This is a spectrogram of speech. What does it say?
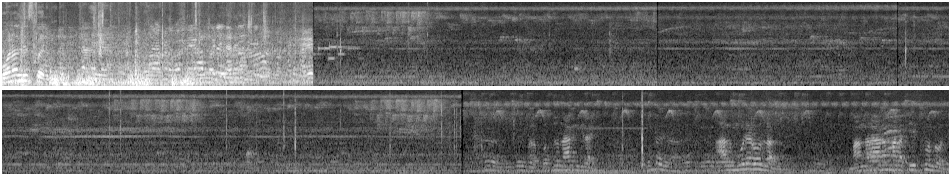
బోనాలు తీసుకోరు. వాళ్ళు మూడే రోజులు మంగళవారం మళ్ళీ తీసుకుని రోజు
